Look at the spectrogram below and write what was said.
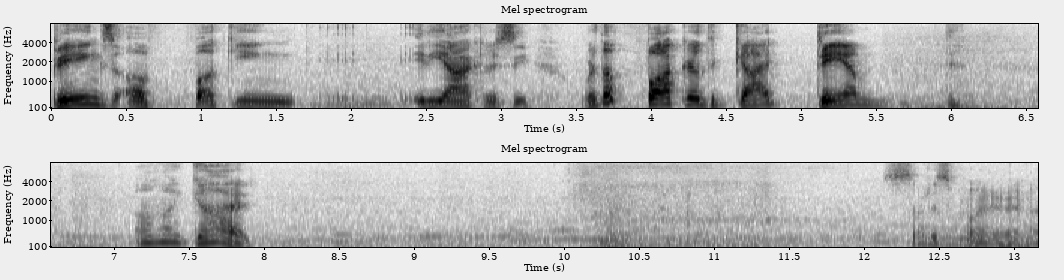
beings of fucking idiocracy. Where the fuck are the goddamn Oh my god. So disappointed right now.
